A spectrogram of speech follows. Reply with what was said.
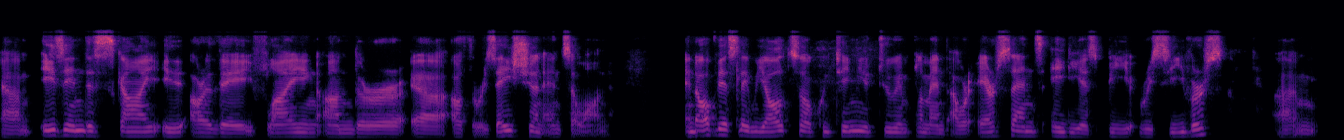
um, is in the sky, are they flying under uh, authorization and so on. And obviously, we also continue to implement our AirSense ADS-B receivers, um,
